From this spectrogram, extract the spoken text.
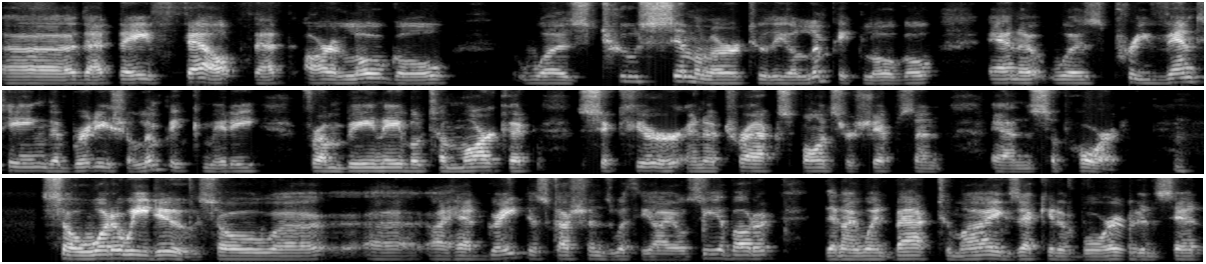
uh, that they felt that our logo was too similar to the Olympic logo and it was preventing the British Olympic Committee from being able to market, secure, and attract sponsorships and, and support. Hmm. So, what do we do? So, uh, uh, I had great discussions with the IOC about it. Then I went back to my executive board and said,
